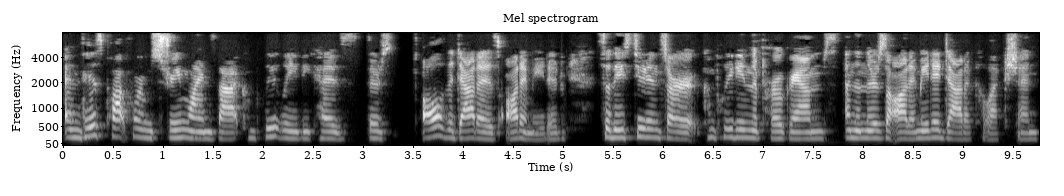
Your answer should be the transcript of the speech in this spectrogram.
And this platform streamlines that completely because there's all of the data is automated. So these students are completing the programs and then there's the automated data collection.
